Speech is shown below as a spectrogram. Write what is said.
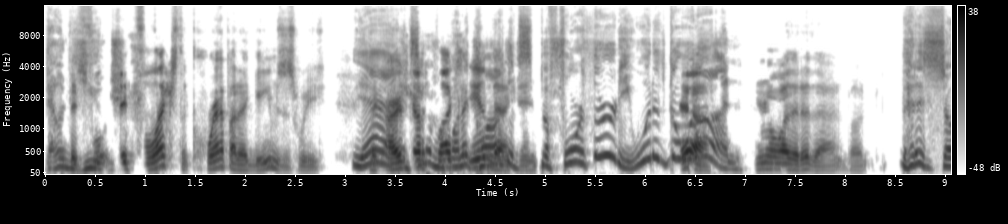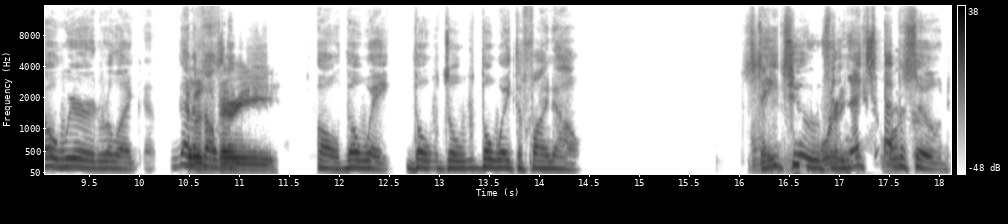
That would be They, fl- huge. they flexed the crap out of games this week. Yeah, ours instead of one o'clock, it's the four thirty. What is going Yeah. on? I don't know why they did that, but That is so weird. We're like, uh, was NFL's like, very. oh, they'll wait. They'll, they'll they'll wait to find out. Stay tuned for the next episode,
